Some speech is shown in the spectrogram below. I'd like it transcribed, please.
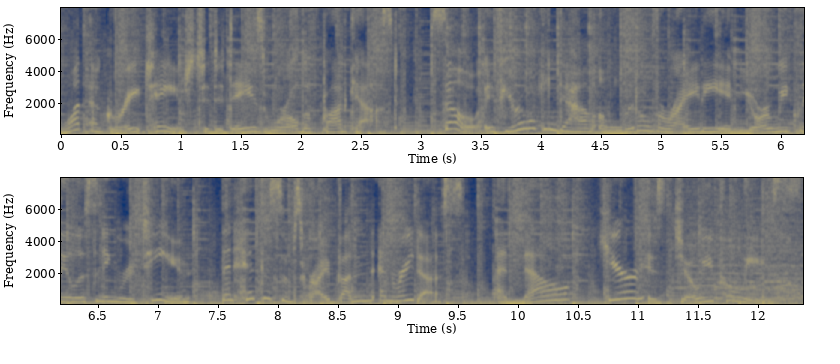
What a great change to today's world of podcast. So, if you're looking to have a little variety in your weekly listening routine, then hit the subscribe button and rate us. And now, here is Joey Police.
